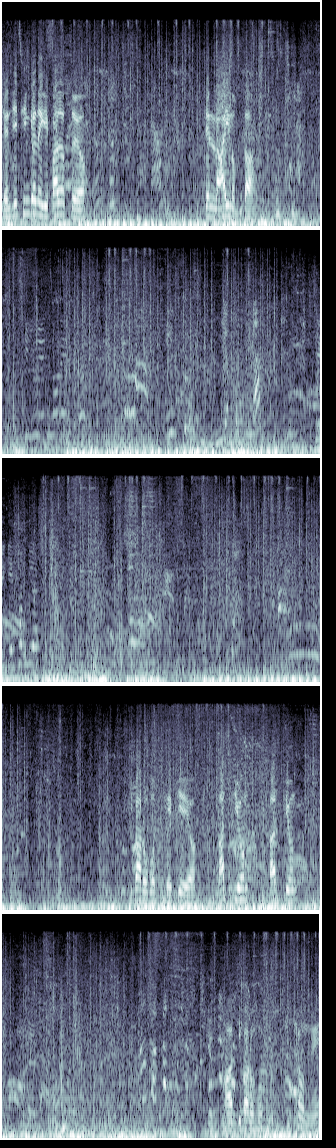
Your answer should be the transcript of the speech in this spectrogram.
겐지 튕겨내기 빠졌어요. 쟨 라인 없다. 디바 로봇 개피에요. 바스티온, 바스티온. 아 디바 로봇 채웠네.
